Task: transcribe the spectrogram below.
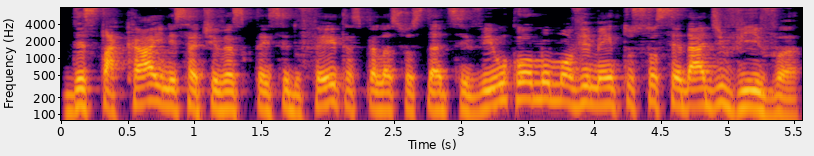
destacar iniciativas que têm sido feitas pela sociedade civil como o movimento Sociedade Viva,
